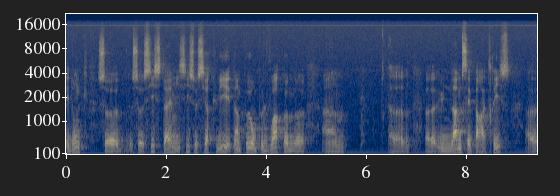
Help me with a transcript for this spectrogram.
Et donc, ce, système ici, ce circuit, est un peu, on peut le voir comme euh, euh, une lame séparatrice euh,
